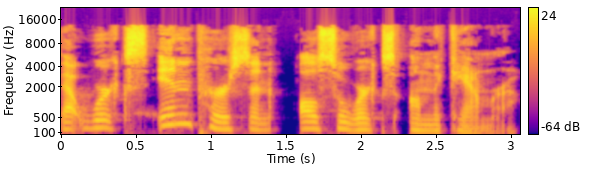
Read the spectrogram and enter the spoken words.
that works in person also works on the camera?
